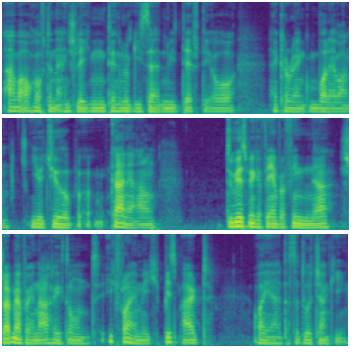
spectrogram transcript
aber auch auf den einschlägigen Technologieseiten wie DevDO, HackerRank, whatever, YouTube, keine Ahnung. Du wirst mich auf jeden Fall finden, ja. Schreib mir einfach eine Nachricht und ich freue mich. Bis bald, euer Tastatur-Junkie.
